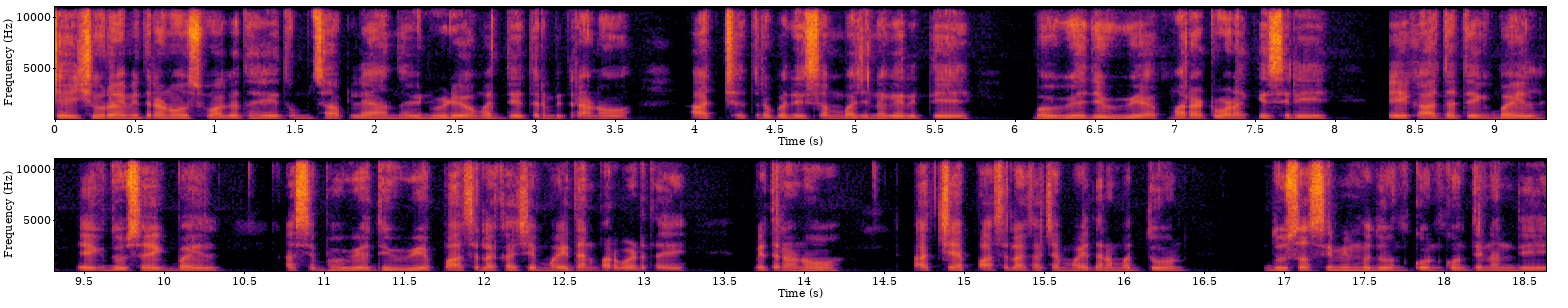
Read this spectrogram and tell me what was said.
जय शिवराय मित्रांनो स्वागत आहे तुमचं आपल्या नवीन व्हिडिओमध्ये. तर मित्रांनो आज छत्रपती संभाजीनगर इथे भव्य दिव्य मराठवाडा केसरी एक आदत एक बैल एक दुसरा एक बैल असे भव्य दिव्य पाच लाखाचे मैदान पार पडत आहे. मित्रांनो आजच्या पाच लाखाच्या मैदानामधून दुसरा सेमीमधून कोणकोणते नंदी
